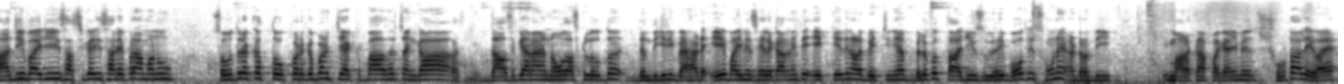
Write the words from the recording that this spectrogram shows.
ਹਾਂਜੀ ਬਾਈ ਜੀ ਸਤਿ ਸ਼੍ਰੀ ਅਕਾਲ ਜੀ ਸਾਰੇ ਭਰਾਵਾਂ ਨੂੰ। ਸਮੁੰਦਰ ਇੱਕ ਤੋਕੜ ਗੱਬਣ ਚੈੱਕ ਪਾਸ ਚੰਗਾ 10 11 9 10 ਕਿਲੋ ਦੁੱਧ ਦਿੰਦੀ ਜਿਹੜੀ ਵੈੜ। ਇਹ ਬਾਈ ਨੇ ਸੇਲ ਕਰਨੀ ਤੇ ਇੱਕ ਇਹਦੇ ਨਾਲ ਵੇਚਣੀ ਆ। ਬਿਲਕੁਲ ਤਾਜੀ ਸੂਈ ਹੋਈ ਬਹੁਤ ਹੀ ਸੋਹਣੇ ਆਰਡਰ ਦੀ ਮਾਲਕਾਂ ਆਪਾਂ ਕਹਿੰਦੇ ਜਿਵੇਂ ਛੋਟਾ ਲੇਵਾ ਹੈ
